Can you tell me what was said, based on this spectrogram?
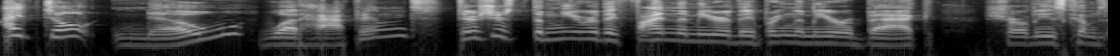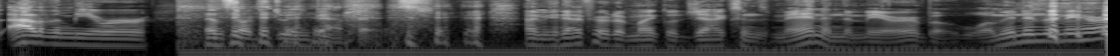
I don't know what happened. There's just the mirror. They find the mirror. They bring the mirror back. Charlize comes out of the mirror and starts doing bad things. I mean, I've heard of Michael Jackson's Man in the Mirror, but Woman in the Mirror?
